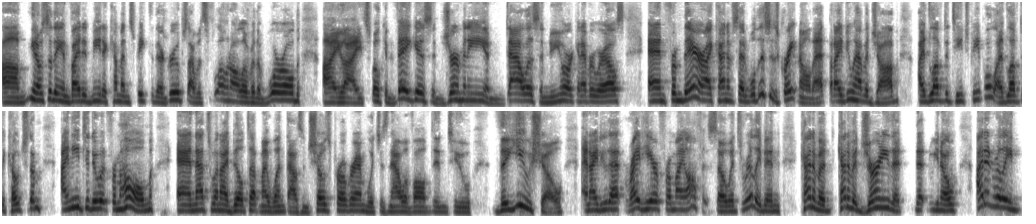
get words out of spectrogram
Um, you know, so they invited me to come and speak to their groups. I was flown all over the world. I, I spoke in Vegas and Germany and Dallas and New York and everywhere else. And from there, I kind of said, well, this is great and all that, but I do have a job. I'd love to teach people. I'd love to coach them. I need to do it from home. And that's when I built up my 1000 shows program, which has now evolved into the You Show, and I do that right here from my office. So it's really been kind of a kind of a journey that that you know I didn't really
